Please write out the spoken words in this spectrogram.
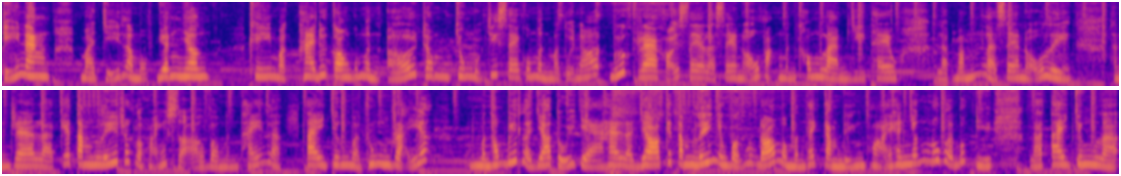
kỹ năng mà chỉ là một doanh nhân khi mà hai đứa con của mình ở trong chung một chiếc xe của mình mà tụi nó bước ra khỏi xe là xe nổ hoặc mình không làm gì theo là bấm là xe nổ liền. Thành ra là cái tâm lý rất là hoảng sợ và mình thấy là tay chân mà run rẩy á mình không biết là do tuổi già hay là do cái tâm lý nhân vật lúc đó mà mình thấy cầm điện thoại hay nhấn nút hay bất gì là tay chân là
